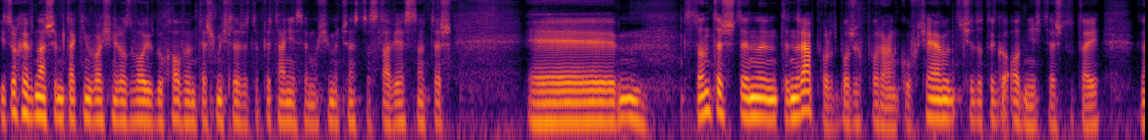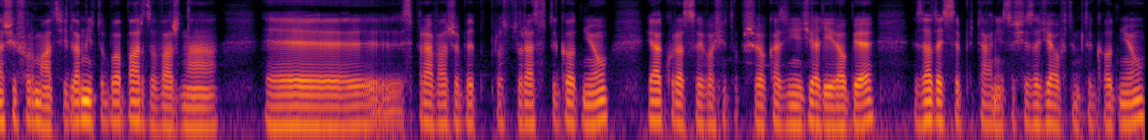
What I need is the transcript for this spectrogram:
I trochę w naszym takim właśnie rozwoju duchowym też myślę, że te pytanie sobie musimy często stawiać, stąd też Em, Stąd też ten, ten raport Bożych Poranków. Chciałem się do tego odnieść też tutaj w naszej formacji. Dla mnie to była bardzo ważna e, sprawa, żeby po prostu raz w tygodniu, ja akurat sobie właśnie to przy okazji niedzieli robię, zadać sobie pytanie, co się zadziało w tym tygodniu,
